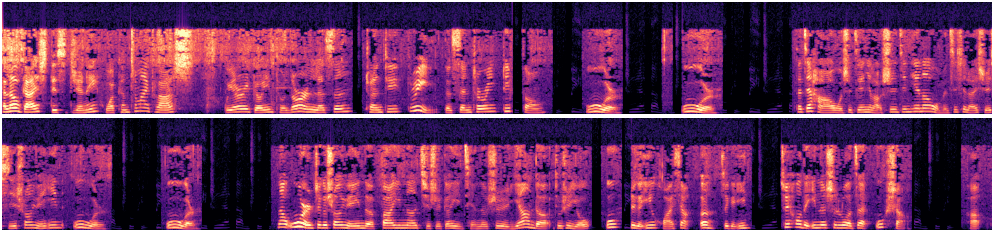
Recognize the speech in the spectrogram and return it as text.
Hello guys, this is Jenny. Welcome to my class. We are going to learn lesson 23, the centering diphthong. ur, ur. 大家好，我是 Jenny 老师。今天呢，我们继续来学习双元音 ur, ur。那 ur 这个双元音的发音呢，其实跟以前的是一样的，就是由 u 这个音滑向 e 这个音，最后的音呢是落在 u 上。好。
